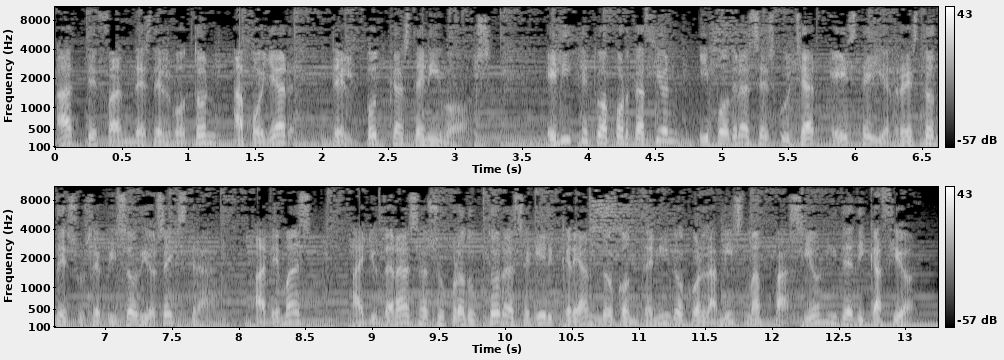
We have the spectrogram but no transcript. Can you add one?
Hazte fan desde el botón apoyar del podcast de Nivos. Elige tu aportación y podrás escuchar este y el resto de sus episodios extra. Además, ayudarás a su productor a seguir creando contenido con la misma pasión y dedicación.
